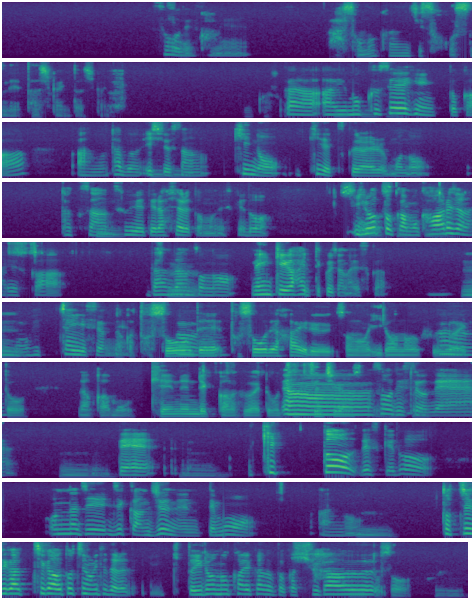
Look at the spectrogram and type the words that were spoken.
そうですね。あ、その感じ、そうっすね。確かに確かに。そうかそうかだからああいう木製品とか、あの多分一種さん、木の木で作られるものをたくさうんん触れてらっしゃると思うんですけど、色とかも変わるじゃないですか。だんだんその年季が入ってくるじゃないですか。うん。もうめっちゃいいですよね。なんか塗装で、うんうん塗装で入るその色の風合いと、なんかもう経年劣化の風合いとも全然違いますからね。うんそうですよね。でうんきっとですけど同じ時間10年でもあの、うん。土地が違う土地を見てたらきっと色の変わり方とか違うう。うん。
